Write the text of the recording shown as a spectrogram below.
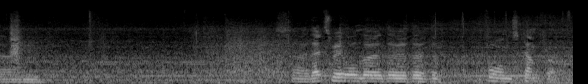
Um, so that's where all the, the, the, the forms come from.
